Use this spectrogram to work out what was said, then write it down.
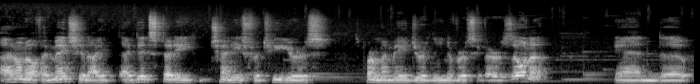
I don't know if I mentioned I I did study Chinese for two years as part of my major at the University of Arizona. And uh,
